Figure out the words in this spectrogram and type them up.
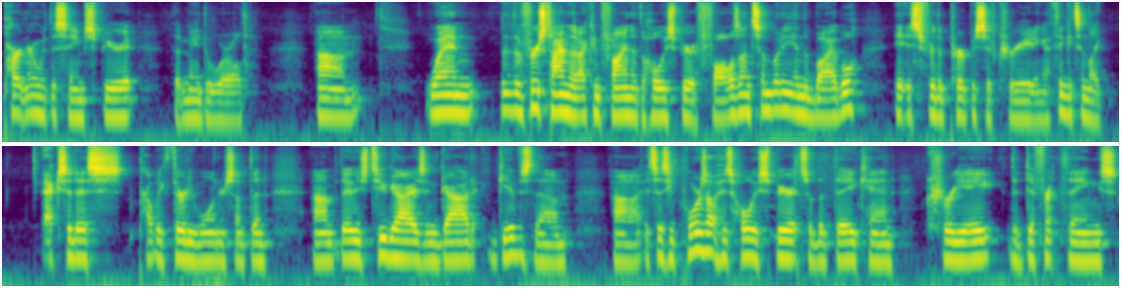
partner with the same spirit that made the world. Um, when the first time that I can find that the Holy Spirit falls on somebody in the Bible it is for the purpose of creating. I think it's in like Exodus, probably 31 or something. Um, there are these two guys, and God gives them. Uh, it says He pours out His Holy Spirit so that they can create the different things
